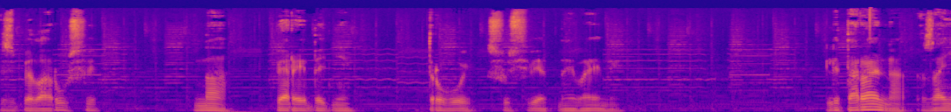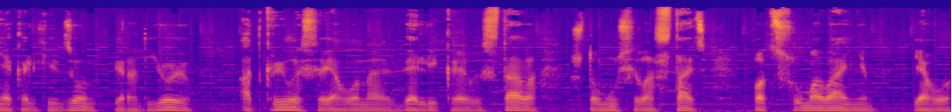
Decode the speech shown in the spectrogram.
з Беларусі на пярэдадні другой сусветнай войны. Літаральна за некалькі дзён перад ёю адкрылася ягоная вялікая выстава, што мусіла стаць падсумаваннем яго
